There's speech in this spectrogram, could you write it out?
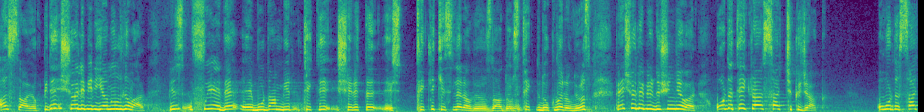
Asla yok. Bir de şöyle bir yanılgı var. Biz FUYE'de e, buradan bir tekli şeritte e, tekli kesiler alıyoruz daha doğrusu. Tekli dokular alıyoruz. Ve şöyle bir düşünce var. Orada tekrar saç çıkacak. Orada saç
